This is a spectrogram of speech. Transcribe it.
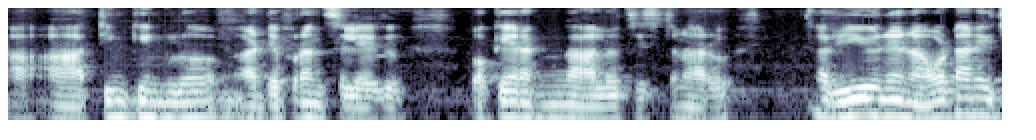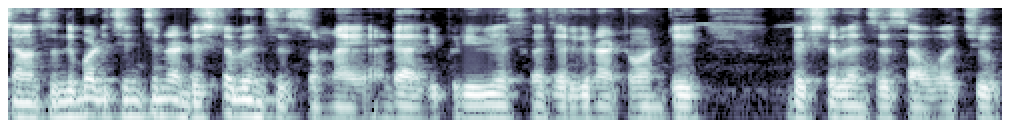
ఆ- థింకింగ్లో డిఫరెన్స్ లేదు. ఒకే రకంగా ఆలోచిస్తున్నారు. రీయూనియన్ అవ్వడానికి ఛాన్స్ ఉంది. బట్ చిన్న చిన్న డిస్టర్బెన్సెస్ ఉన్నాయి. అంటే అది ప్రీవియస్గా జరిగినటువంటి డిస్టర్బెన్సెస్ అవ్వచ్చు.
